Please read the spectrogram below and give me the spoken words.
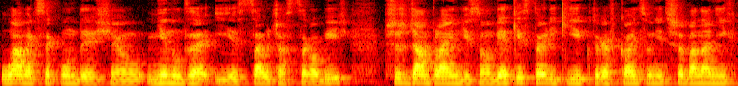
ułamek sekundy się nie nudzę i jest cały czas co robić. Przez jump line, gdzie są wielkie stoliki, które w końcu nie trzeba na nich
